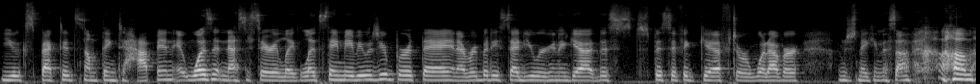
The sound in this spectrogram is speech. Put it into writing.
you expected something to happen. It wasn't necessary, like, let's say maybe it was your birthday and everybody said you were gonna get this specific gift or whatever. I'm just making this up. Um,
